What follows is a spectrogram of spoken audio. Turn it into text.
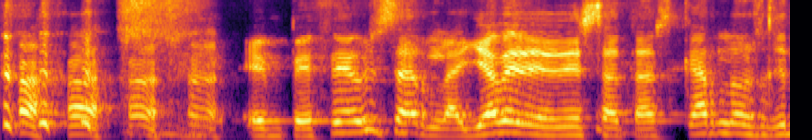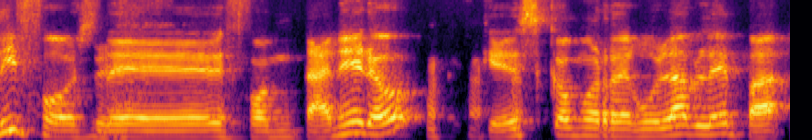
empecé a usar la llave de desatascar los grifos de fontanero, que es como regulable, pa,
